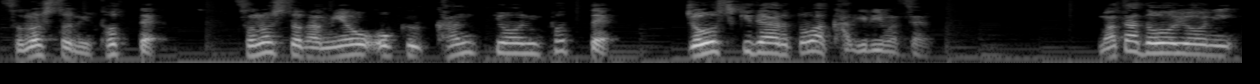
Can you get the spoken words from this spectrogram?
その人にとって、その人が身を置く環境にとって、常識であるとは限りません。また同様に、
